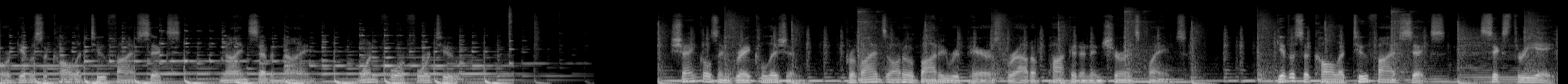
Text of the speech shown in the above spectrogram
or give us a call at 256-979-1442. Shankles and Gray Collision provides auto body repairs for out-of-pocket and insurance claims. Give us a call at 256 638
